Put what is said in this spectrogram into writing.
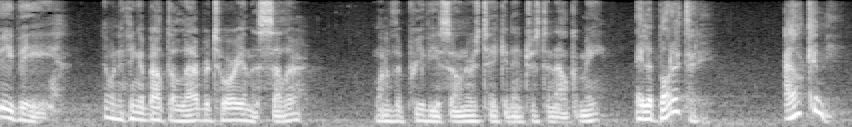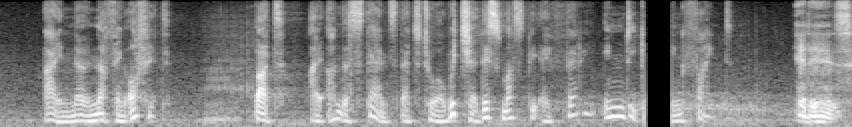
BB, know anything about the laboratory in the cellar? One of the previous owners take an interest in alchemy? A laboratory? Alchemy? I know nothing of it. But I understand that to a witcher this must be a very intriguing find. It is.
